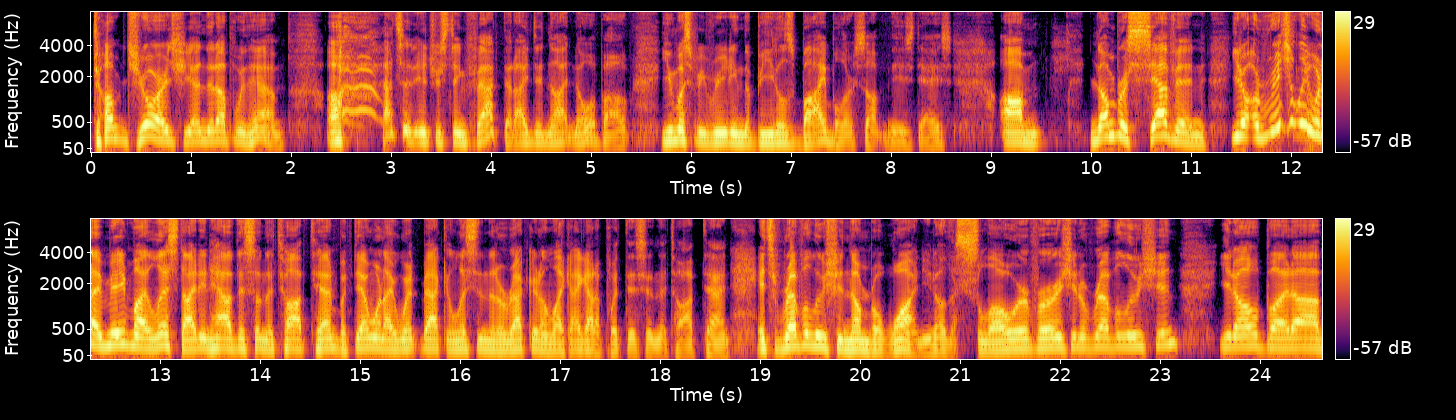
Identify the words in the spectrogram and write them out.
dumped George, she ended up with him. Uh, that's an interesting fact that I did not know about. You must be reading the Beatles Bible or something these days. Um, Number seven, you know, originally when I made my list, I didn't have this in the top 10, but then when I went back and listened to the record, I'm like, I got to put this in the top 10. It's Revolution number one, you know, the slower version of Revolution, you know, but uh,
